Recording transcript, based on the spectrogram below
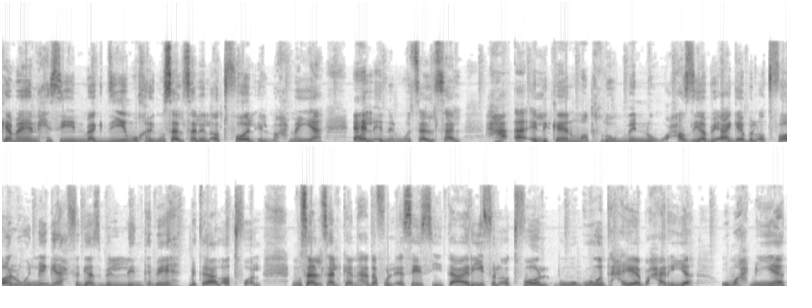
كمان حسين مجدي مخرج مسلسل الأطفال المحمية قال إن المسلسل حقق اللي كان مطلوب منه وحظي بإعجاب الأطفال ونجح في جذب الانتباه بتاع الأطفال. المسلسل كان هدفه الأساسي تعريف الأطفال بوجود حياة بحرية ومحميات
